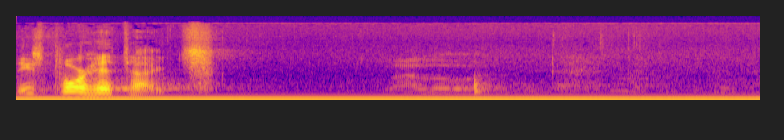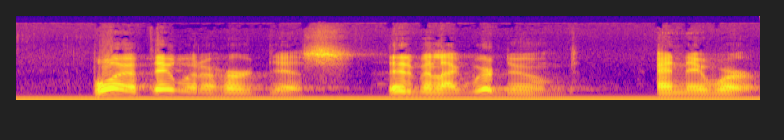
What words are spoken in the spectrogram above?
these poor Hittites. Boy, if they would have heard this, they'd have been like, we're doomed. And they were.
